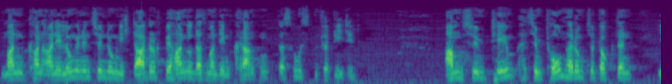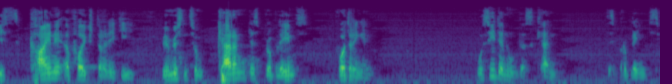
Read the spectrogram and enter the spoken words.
Man kann eine Lungenentzündung nicht dadurch behandeln, dass man dem Kranken das Husten verbietet. Am Symptom, Symptom herumzudoktern ist keine Erfolgsstrategie. Wir müssen zum Kern des Problems vordringen. Wo sieht er nun das Kern des Problems?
